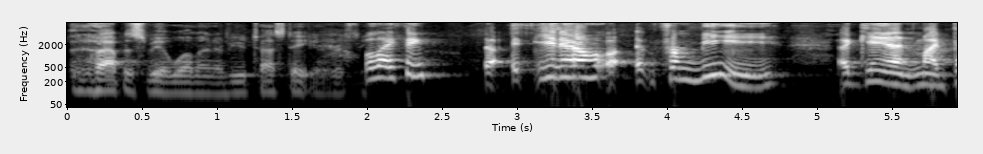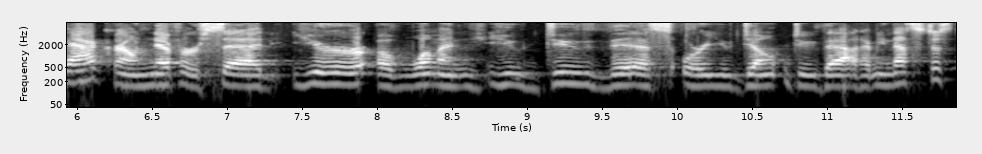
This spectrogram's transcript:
who happens to be a woman of Utah State University? Well, I think, uh, you know, for me, again, my background never said, you're a woman, you do this or you don't do that. I mean, that's just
